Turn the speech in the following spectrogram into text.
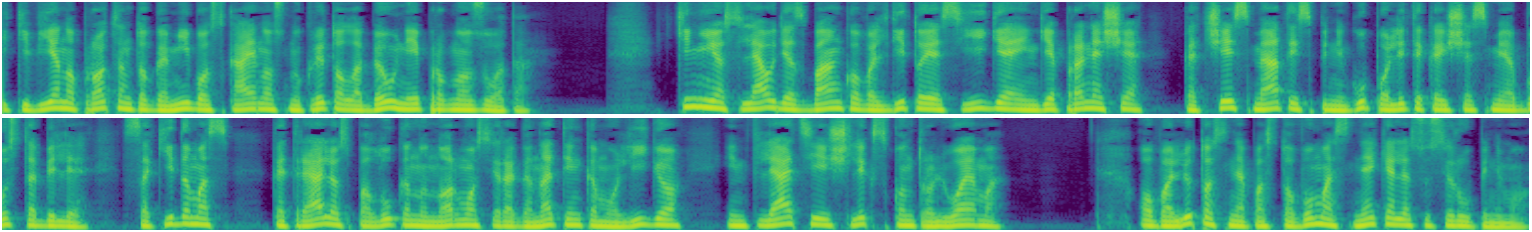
iki 1 procento gamybos kainos nukrito labiau nei prognozuota. Kinijos liaudės banko valdytojas Įgė Engė pranešė, kad šiais metais pinigų politika iš esmė bus stabili, sakydamas, kad realios palūkanų normos yra gana tinkamo lygio, infliacija išliks kontroliuojama, o valiutos nepastovumas nekelia susirūpinimo.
